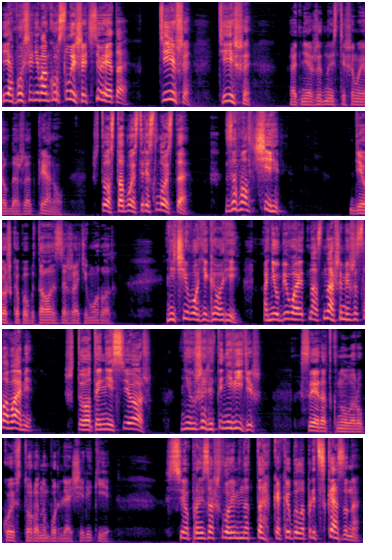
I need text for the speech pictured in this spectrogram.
«Я больше не могу слышать все это!» «Тише! Тише!» От неожиданности Шимаэл даже отпрянул. «Что с тобой стряслось-то?» «Замолчи!» Девушка попыталась зажать ему рот. «Ничего не говори! Они убивают нас нашими же словами!» «Что ты несешь?» «Неужели ты не видишь?» Сэра ткнула рукой в сторону бурлящей реки. «Все произошло именно так, как и было предсказано!»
